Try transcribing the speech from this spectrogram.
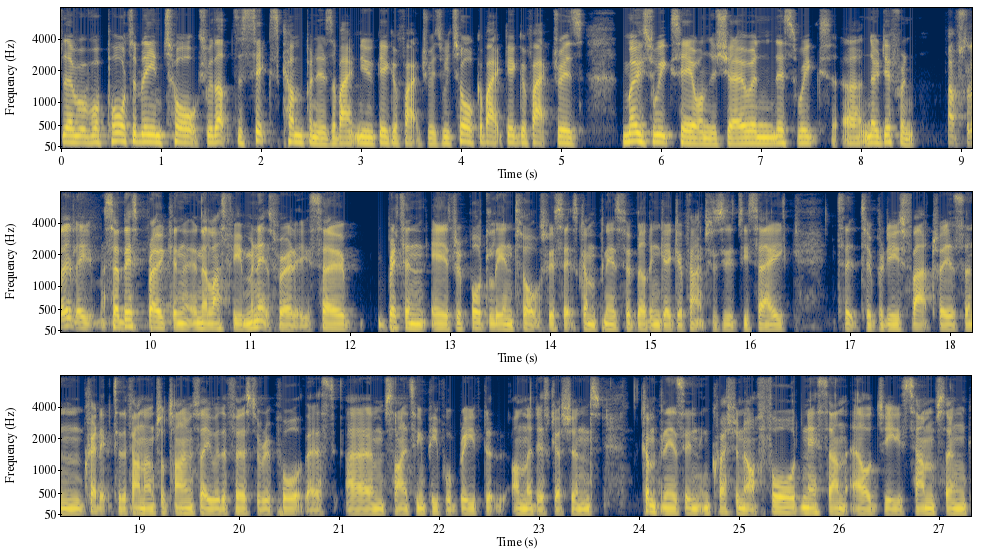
they were reportedly in talks with up to six companies about new gigafactories. We talk about gigafactories most weeks here on the show, and this week's uh, no different. Absolutely. So this broke in, in the last few minutes, really. So Britain is reportedly in talks with six companies for building gigafactories, as you say, to, to produce factories. And credit to the Financial Times, they were the first to report this, um, citing people briefed on the discussions. Companies in, in question are Ford, Nissan, LG, Samsung,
